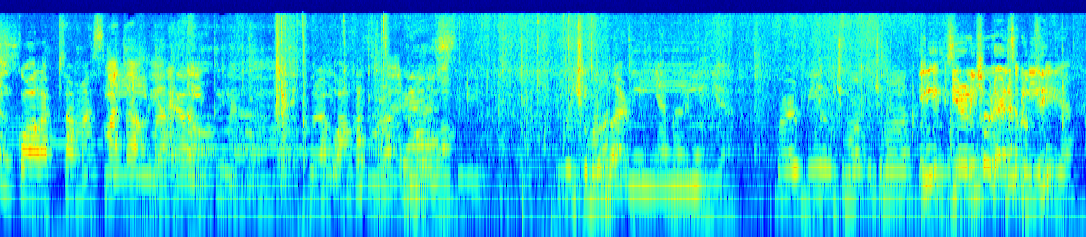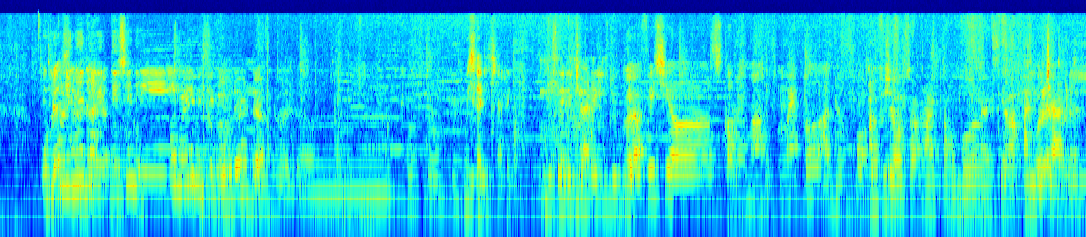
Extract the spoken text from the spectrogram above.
yang collab sama si Mattel, ya. Itu ya. Hmm. Boleh aku angkat maaf ya. Lucu banget Barbie-nya, ini. Barbie-nya. Barbie lucu banget lucu banget. Ini Ini di Indonesia udah ada belum sih? ya. Udah udah di, di sini. Oh, belinya di sini udah ada. Udah ada. Hmm, bisa dicari. Bisa dicari Di juga official store metal ada kok. official song metal boleh. Silakan Boleh, dicari.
